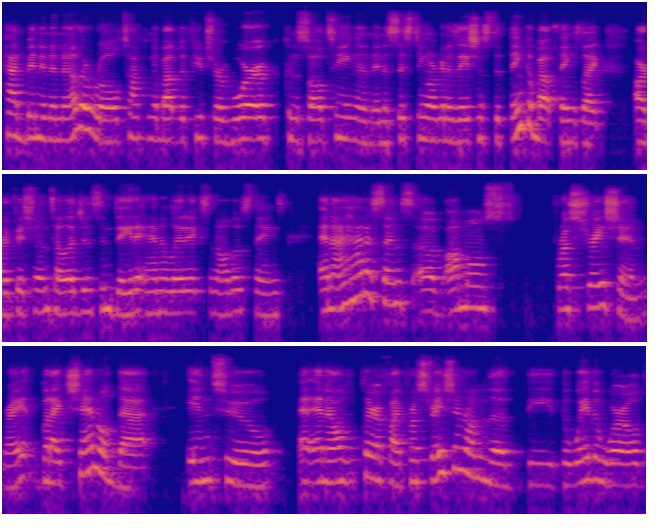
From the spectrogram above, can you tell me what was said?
had been in another role talking about the future of work, consulting and, and assisting organizations to think about things like artificial intelligence and data analytics and all those things. And I had a sense of almost frustration, right? But I channeled that into and I'll clarify frustration on the the the way the world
